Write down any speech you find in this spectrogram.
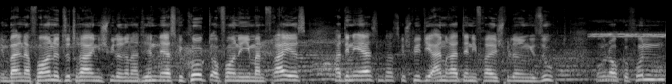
den Ball nach vorne zu tragen. Die Spielerin hat hinten erst geguckt, ob vorne jemand frei ist, hat den ersten Pass gespielt, die andere hat dann die freie Spielerin gesucht und auch gefunden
